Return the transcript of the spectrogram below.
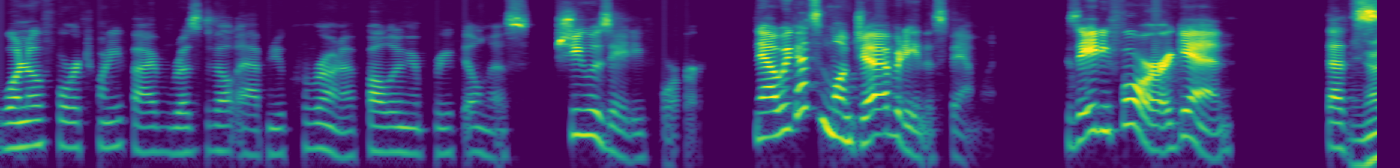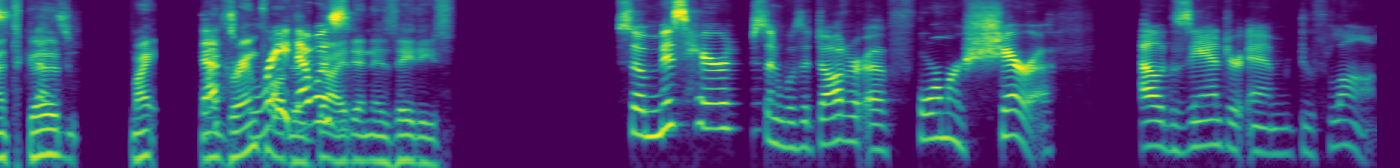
10425 Roosevelt Avenue, Corona, following a brief illness. She was 84. Now we got some longevity in this family. Because 84, again, I that's mean, that's good. my my That's grandfather great. That was died in his 80s. So Miss Harrison was a daughter of former sheriff Alexander M. Duflon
